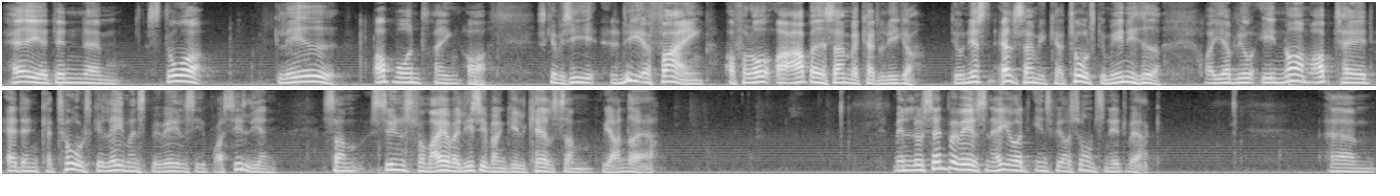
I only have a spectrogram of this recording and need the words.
havde jeg den øhm, store glæde opmuntring og skal vi sige, ny erfaring at få lov at arbejde sammen med katolikker. Det var næsten alt sammen i katolske menigheder, og jeg blev enormt optaget af den katolske lægmandsbevægelse i Brasilien, som synes for mig at være lige så evangelikal, som vi andre er. Men Lausanne-bevægelsen er jo et inspirationsnetværk. Um,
